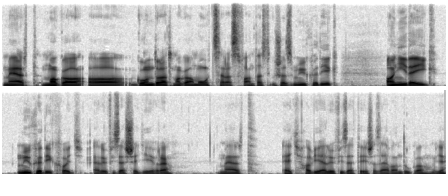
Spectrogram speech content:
mert maga a gondolat, maga a módszer az fantasztikus, az működik. Annyi ideig működik, hogy előfizess egy évre, mert egy havi előfizetés az el van dugva, ugye?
